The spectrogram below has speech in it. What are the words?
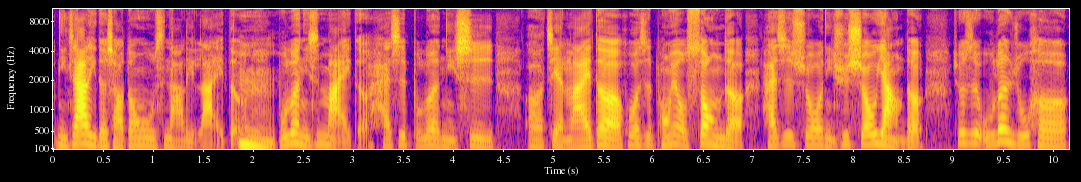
你家里的小动物是哪里来的，嗯，不论你是买的，还是不论你是呃捡来的，或者是朋友送的，还是说你去收养的，就是无论如何。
